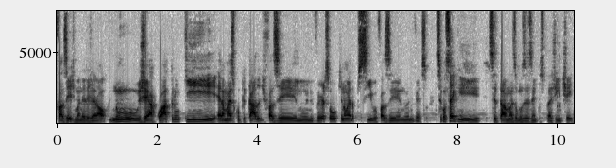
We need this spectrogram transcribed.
fazer de maneira geral, no GA4 que era mais complicado de fazer no Universal, ou que não era possível fazer no Universal. Você consegue citar mais alguns exemplos pra gente aí?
